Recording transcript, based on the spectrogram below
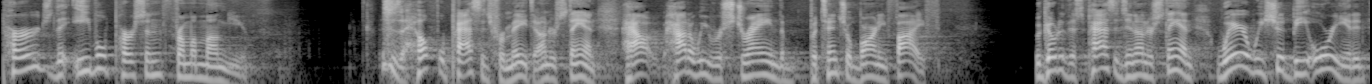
Purge the evil person from among you. This is a helpful passage for me to understand how, how do we restrain the potential Barney Fife. We go to this passage and understand where we should be oriented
